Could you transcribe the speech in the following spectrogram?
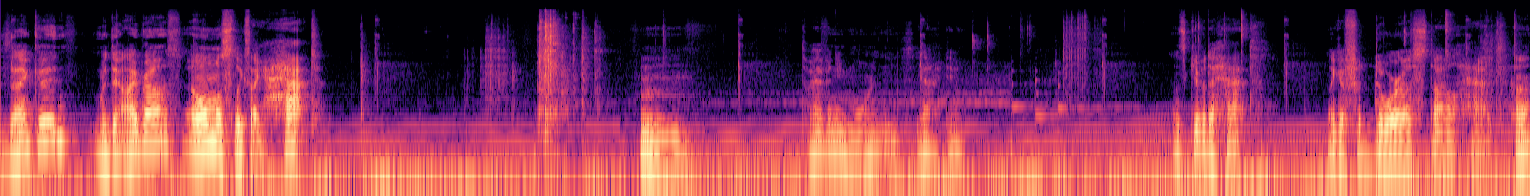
Is that good? With the eyebrows? It almost looks like a hat. Hmm. Do I have any more of these? Yeah, I do. Let's give it a hat. Like a fedora style hat, huh?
